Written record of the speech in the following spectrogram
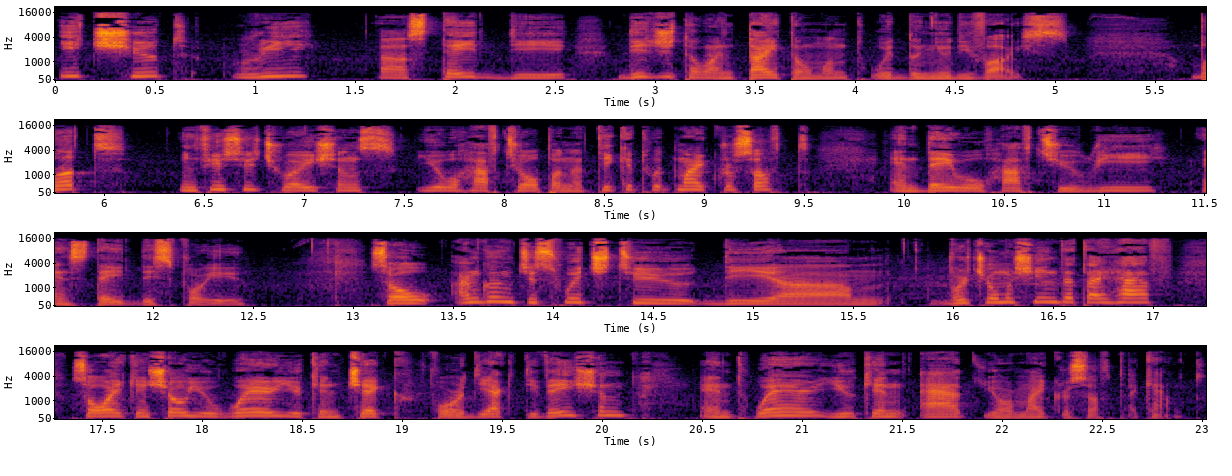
it should restate the digital entitlement with the new device. But in few situations you will have to open a ticket with Microsoft and they will have to reinstate this for you so I'm going to switch to the um, virtual machine that I have so I can show you where you can check for the activation and where you can add your Microsoft account.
